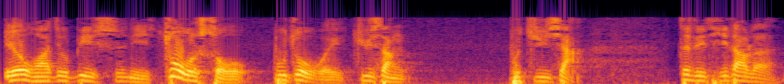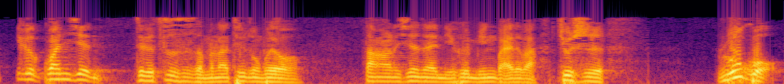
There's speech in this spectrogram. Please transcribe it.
耶和华就必使你作首不作尾，居上不居下。这里提到了一个关键，这个字是什么呢？听众朋友，当然了，现在你会明白的吧？就是如果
